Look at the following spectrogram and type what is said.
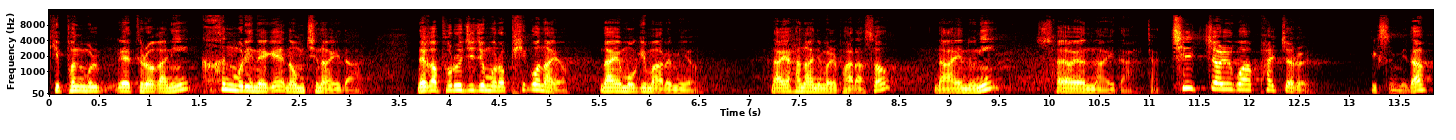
깊은 물에 들어가니 큰 물이 내게 넘치나이다. 내가 부르짖음으로 피곤하여 나의 목이 마르며 나의 하나님을 바라서 나의 눈이 서였나이다. 자, 7절과 8절을 읽습니다.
